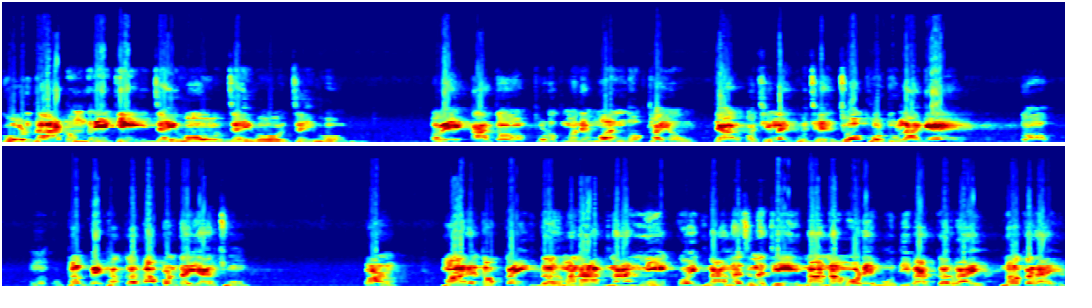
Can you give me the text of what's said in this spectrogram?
ઘોડધા ડુંગરી કી જય હો જય હો જય હો. હવે આ તો થોડુંક મને મન દુઃખ થયું. ત્યાર પછી લખ્યું છે, જો ખોટું લાગે, તો હું ઉઠક બેઠક કરવા પણ તૈયાર છું. પણ મારે તો કંઈક ધર્મના જ્ઞાનની કોઈ જ્ઞાન જ નથી. નાના મોડે મોટી વાત કરવાય, ન કરાય.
